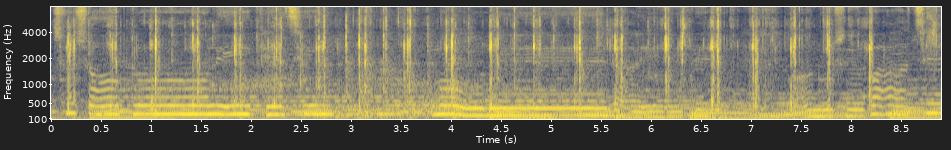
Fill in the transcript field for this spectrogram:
কিছু স্বপ্ন লিখেছি। মনে ডাইতে মানুষ বাঁচে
